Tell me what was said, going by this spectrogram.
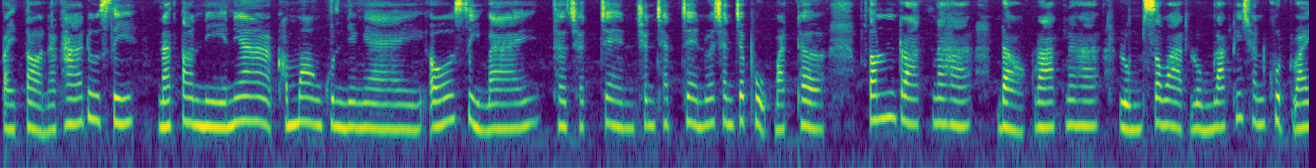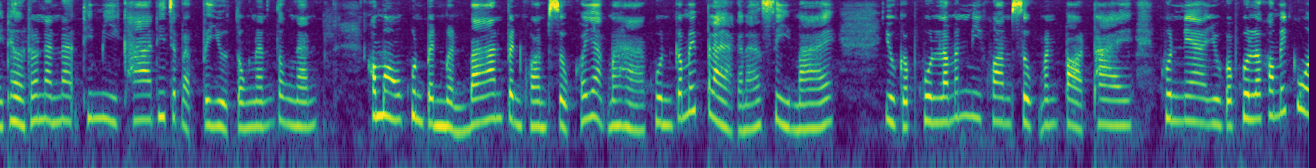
ไปต่อนะคะดูซิณตอนนี้เนี่ยเขามองคุณยังไง โอ้สีไม้ เธอชัดเจน ฉันชัดเจนว่าฉันจะผูกมัดเธอ ต้นรักนะคะ ดอกรักนะคะ หลุมสวัสดหลุมรักที่ฉันขุดไว้เธอเท่านั้นน่ะที่มีค่าที่จะแบบไปอยู่ตรงนั้นตรงนั้น เขามองว่าคุณเป็นเหมือนบ้านเป็นความสุขเขาอยากมาหาคุณก็ไม่แปลกนะสี่ไม้ อยู่กับคุณแล้วมันมีความสุขมันปลอดภัย คุณเนี่ยอยู่กับคุณแล้วเขาไม่กลัว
